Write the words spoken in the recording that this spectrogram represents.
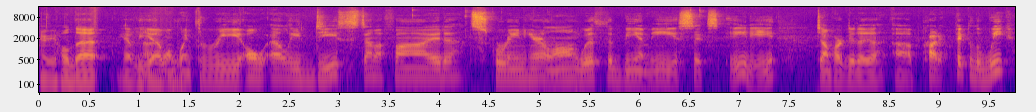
Here, you hold that. We have the uh, 1.3 OLED stemified screen here along with the BME 680. John Park did a uh, product pick of the week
